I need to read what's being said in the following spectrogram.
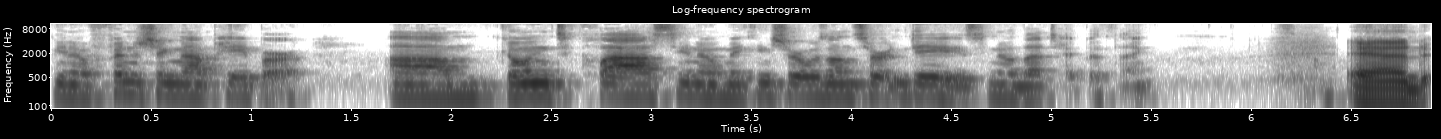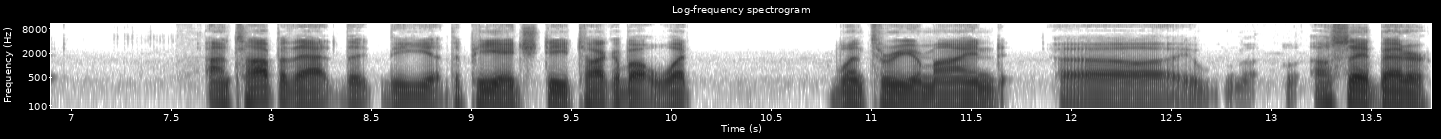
you know finishing that paper. Um, going to class you know making sure it was on certain days you know that type of thing. And on top of that the the, the phd talk about what went through your mind? Uh, I'll say it better.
